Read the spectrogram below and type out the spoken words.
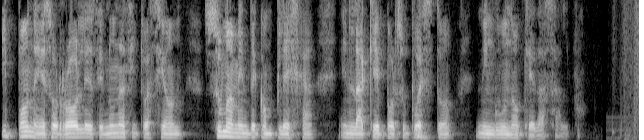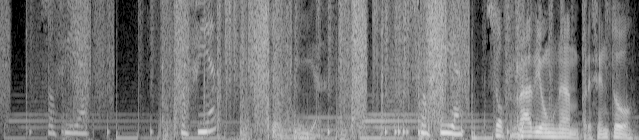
y pone esos roles en una situación sumamente compleja en la que, por supuesto, ninguno queda salvo. Sofía. Sofía. Sofía. Sofía. Radio UNAM presentó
